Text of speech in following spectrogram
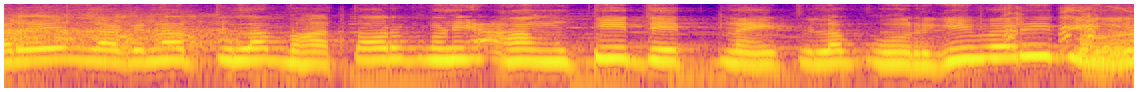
अरे लग्नात तुला भातावर कोणी आमटी देत नाही. तुला पोरगी बरी दिली.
